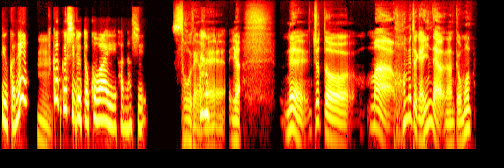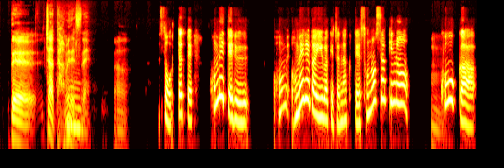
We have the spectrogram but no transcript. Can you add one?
っていうかね、そう、うん。深く知ると怖い話。そうだよね。いや、ねえ、ちょっと、まあ、褒めときゃいいんだよなんて思ってちゃダメですね。うん。そう。だって、褒めてる、褒め、褒めればいいわけじゃなくて、その先のうん。効果、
